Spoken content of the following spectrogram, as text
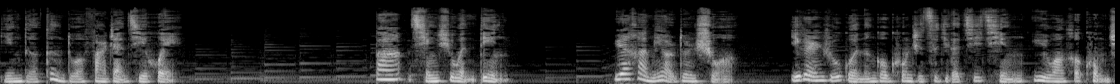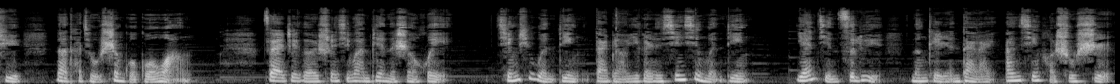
赢得更多发展机会。八情绪稳定。约翰·米尔顿说：“一个人如果能够控制自己的激情、欲望和恐惧，那他就胜过国王。”在这个瞬息万变的社会，情绪稳定代表一个人心性稳定，严谨自律能给人带来安心和舒适。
